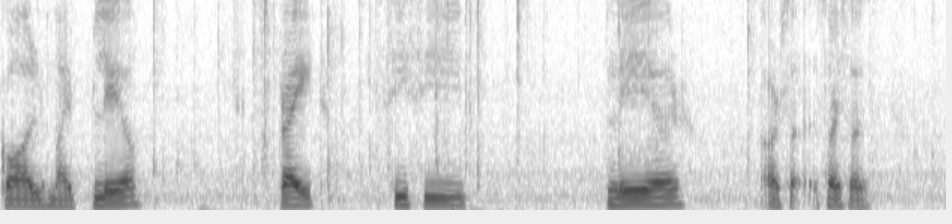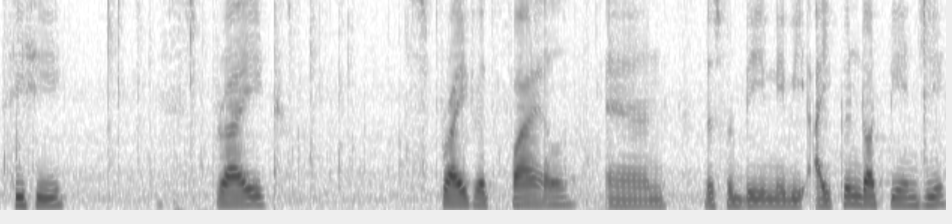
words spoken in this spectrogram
called my player. Sprite cc player or so, sorry sorry. Cc sprite sprite with file and this would be maybe icon.png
